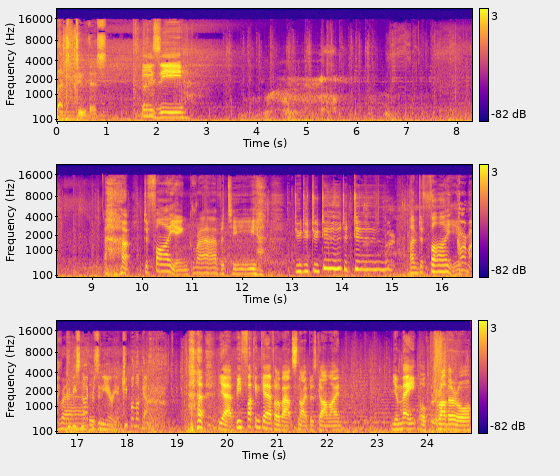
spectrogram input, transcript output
Let's do this. Easy. Defying gravity. Do do do do do do. I'm defying Carmine, gravity. could be snipers in the area. Keep a lookout. yeah, be fucking careful about snipers, Carmine. Your mate, or brother, or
